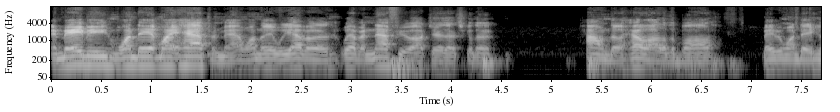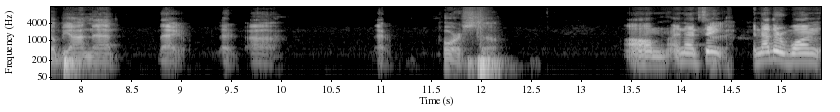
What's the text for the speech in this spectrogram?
And maybe one day it might happen, man. One day we have a we have a nephew out there that's gonna pound the hell out of the ball. Maybe one day he'll be on that that that uh that course. So Um, and I think another one,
